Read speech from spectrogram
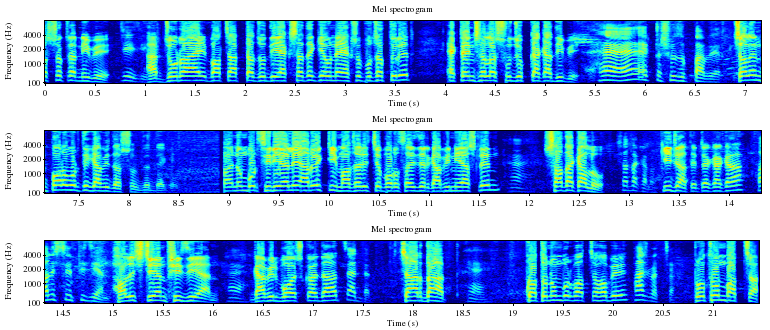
দর্শকরা নিবে। আর জোড়ায় বা চারটা যদি একসাথে কেউ নেয় একশো পঁচাত্তরের একটা ইনশাল্লাহ সুযোগ কাকা দিবে। হ্যাঁ একটা সুযোগ পাবে চলেন পরবর্তী গাভি দর্শকদের দেখে। ছয় নম্বর সিরিয়ালে আরও একটি মাঝারির চেয়ে বড় সাইজের গাভী নিয়ে আসলেন। হ্যাঁ। সাদা কালো। সাদা কালো। কি জাত এটা কাকা? হলিস্টিন ফিজিয়ান হলিস্টিয়ান ফ্রিজিয়ান হ্যাঁ। গাভীর বয়স কয় দাঁত? চার দাঁত। চার দাঁত। হ্যাঁ। কত নম্বর বাচ্চা হবে? ফার্স্ট বাচ্চা। প্রথম বাচ্চা।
